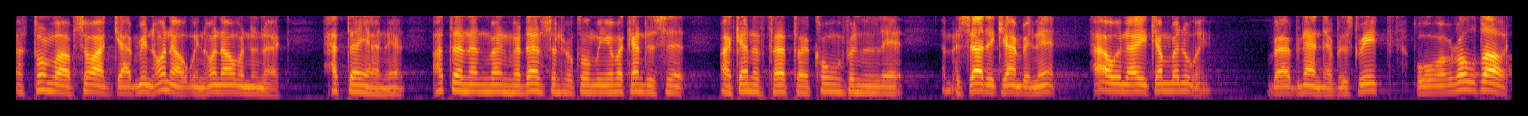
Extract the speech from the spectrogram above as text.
الطلاب سواء كان من هنا ومن هنا ومن هناك حتى يعني حتى المدارس الحكومية ما كانت ما كانت تقوم في المساجد كاملة هؤلاء يكملوا بأبنائنا بالسويد وروضات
